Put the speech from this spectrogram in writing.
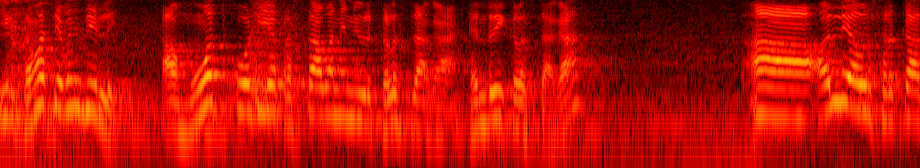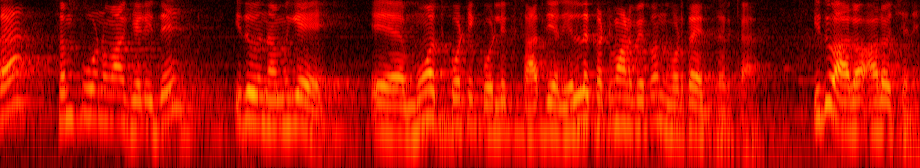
ಈಗ ಸಮಸ್ಯೆ ಬಂದಿದೆ ಇಲ್ಲಿ. ಆ ಮೂವತ್ತು ಕೋಟಿಯ ಪ್ರಸ್ತಾವನೆ ನೀವು ಕಳಿಸಿದಾಗ ಟೆಂಡ್ರಿಗೆ ಕಳಿಸಿದಾಗ ಅಲ್ಲಿ ಅವ್ರ ಸರ್ಕಾರ ಸಂಪೂರ್ಣವಾಗಿ ಹೇಳಿದೆ, ಇದು ನಮಗೆ ಮೂವತ್ತು ಕೋಟಿ ಕೊಡಲಿಕ್ಕೆ ಸಾಧ್ಯ ಇಲ್ಲ, ಎಲ್ಲ ಕಟ್ ಮಾಡಬೇಕು ಅಂತ ನೋಡ್ತಾ ಇದೆ ಸರ್ಕಾರ. ಇದು ಆಲೋ, ಆಲೋಚನೆ.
